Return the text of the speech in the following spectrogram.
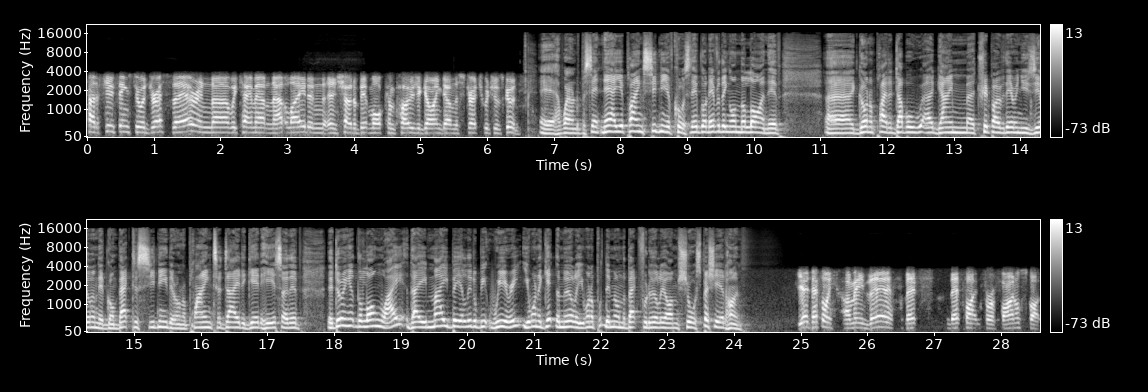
had a few things to address there, and uh, we came out in Adelaide and, and, showed a bit more composure going down the stretch, which was good. Yeah, 100%. Now you're playing Sydney, of course. They've got everything on the line. They've uh, gone and played a double uh, game uh, trip over there in New Zealand. They've gone back to Sydney. They're on a plane today to get here, so they've they're doing it the long way. They may be a little bit weary. You want to get them early. You want to put them on the back foot early. I'm sure, especially at home. Yeah, definitely. I mean, they're they're they're fighting for a final spot.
